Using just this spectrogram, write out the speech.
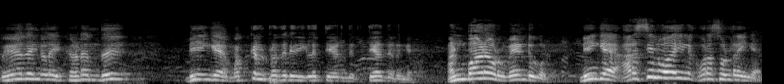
பேதங்களை கடந்து நீங்க மக்கள் பிரதிநிதிகளை தேர்ந்து தேர்ந்தெடுங்க. அன்பான ஒரு வேண்டுகோள். நீங்க அரசியல்வாதிகளை குறை சொல்றீங்க.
